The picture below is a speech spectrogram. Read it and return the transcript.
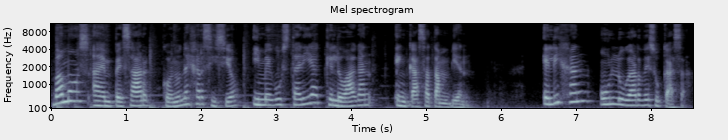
Vamos a empezar con un ejercicio y me gustaría que lo hagan en casa también. Elijan un lugar de su casa,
